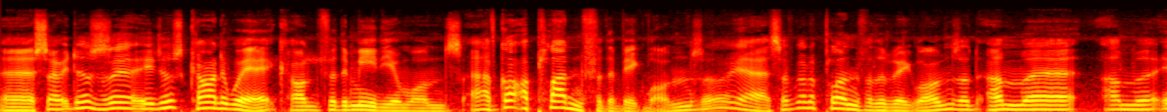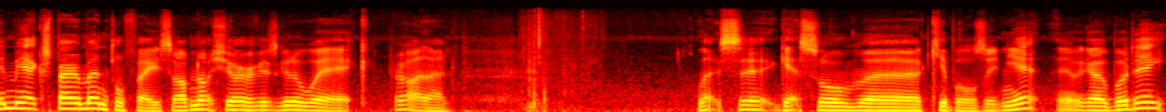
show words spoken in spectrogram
Uh, so it does uh, it does kind of work on for the medium ones. I've got a plan for the big ones. Oh yes, I've got a plan for the big ones. I'm uh, I'm uh, in my experimental phase, so I'm not sure if it's going to work. Right then, let's uh, get some uh, kibbles in yet. There we go, buddy.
